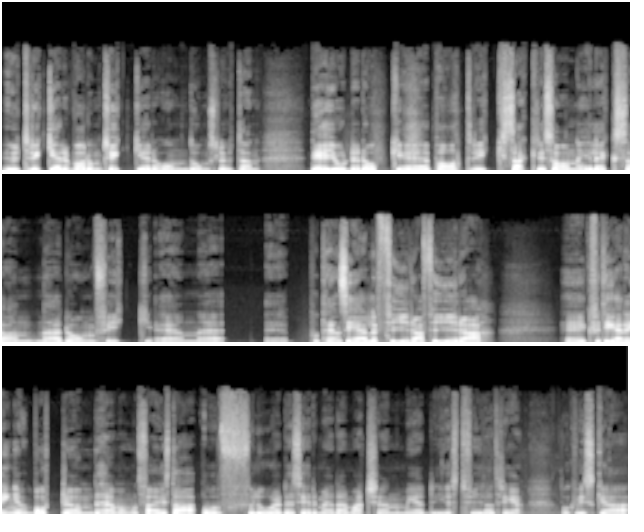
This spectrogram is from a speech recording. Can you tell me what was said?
uttrycker vad de tycker om domsluten. Det gjorde dock Patrik Zackrisson i Leksand när de fick en potentiell 4-4 Eh, kvittering bortdömd hemma mot Färjestad och förlorade sedermera den matchen med just 4-3. Och vi ska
